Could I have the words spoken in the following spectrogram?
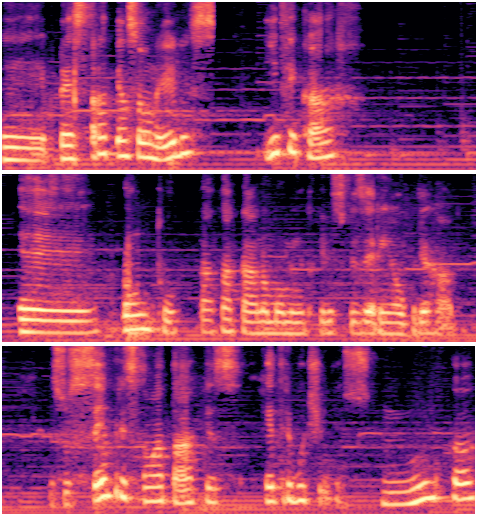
é, prestar atenção neles e ficar é, pronto para atacar no momento que eles fizerem algo de errado. Isso sempre são ataques retributivos, nunca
